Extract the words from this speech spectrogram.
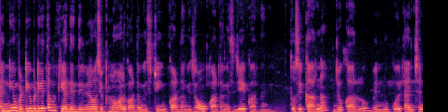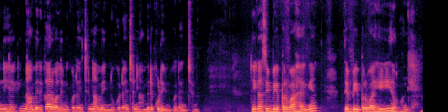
ਇੰਨੀਆਂ ਵੱਡੀਆਂ ਵੱਡੀਆਂ ਧਮਕੀਆਂ ਦਿੰਦੇ ਨੇ ਅਸੀਂ ਫਲਾਣ ਕਰ ਦਾਂਗੇ, ਅਸੀਂ ਟੀਮ ਕਰ ਦਾਂਗੇ, ਅਸੀਂ ਉਹ ਕਰ ਦਾਂਗੇ, ਅਸੀਂ ਜੇ ਕਰ ਦਾਂਗੇ। ਤੁਸੀਂ ਕਰਨਾ ਜੋ ਕਰ ਲਓ, ਮੈਨੂੰ ਕੋਈ ਟੈਨਸ਼ਨ ਨਹੀਂ ਹੈਗੀ, ਨਾ ਮੇਰੇ ਘਰ ਵਾਲੇ ਨੂੰ ਕੋਈ ਟੈਨਸ਼ਨ ਨਾ ਮੈਨੂੰ ਕੋਈ ਟੈਨਸ਼ਨ ਨਾ ਮੇਰੇ ਕੁੜੀ ਨੂੰ ਕੋਈ ਟੈਨਸ਼ਨ ਠੀਕ ਆ, ਅਸੀਂ ਬੇਪਰਵਾਹ ਹੈਗੇ ਹਾਂ ਅਤੇ ਬੇਪਰਵਾਹੀ ਹੀ ਰਵਾਂਗੇ।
